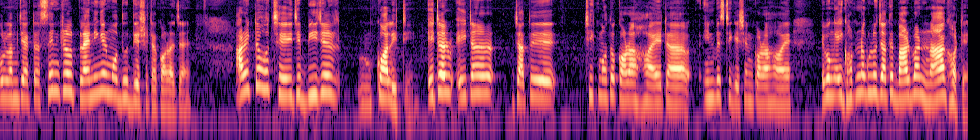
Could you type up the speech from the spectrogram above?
বললাম যে একটা সেন্ট্রাল প্ল্যানিংয়ের মধ্য দিয়ে সেটা করা যায়। আরেকটা হচ্ছে এই যে বীজের কোয়ালিটি এটার, এইটার যাতে ঠিক মতো করা হয়, এটা ইনভেস্টিগেশন করা হয় এবং এই ঘটনাগুলো যাতে বারবার না ঘটে,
